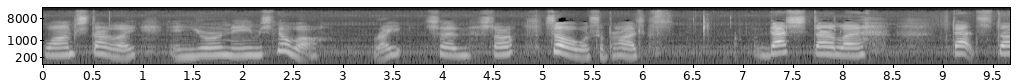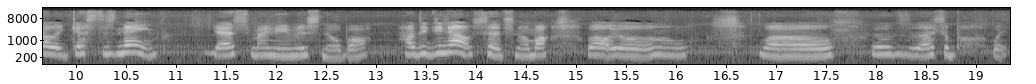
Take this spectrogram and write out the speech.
Well, I'm Starlight, and your name is Snowball, right? said Star. So was surprised. That Starlight, that Starlight guessed his name. Yes, my name is Snowball. How did you know? said Snowball. Well, well, it was, I suppose, wait.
